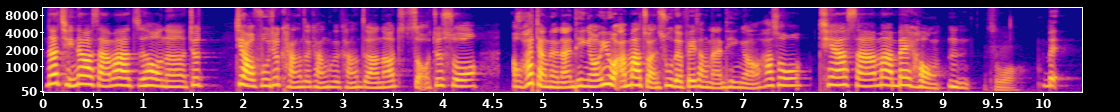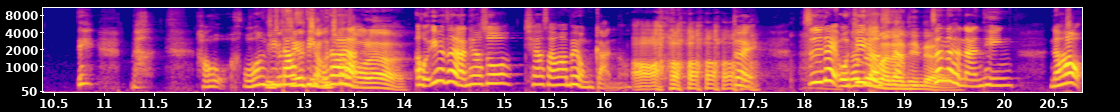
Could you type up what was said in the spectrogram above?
那请到了萨妈之后呢，就教夫就扛着扛着扛着、啊，然后就走，就说哦，他讲的难听哦，因为我阿妈转述的非常难听哦，他说请萨妈被哄，嗯。什么？被，哎、欸，好，我忘记当时听不到了。哦，因为这两天他说其他三妈被勇赶了。哦，对，之类，我记得是真的很难听。然后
